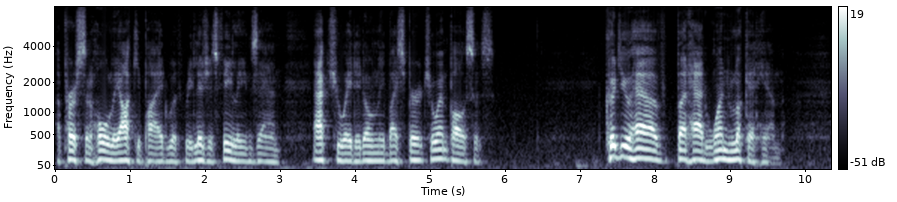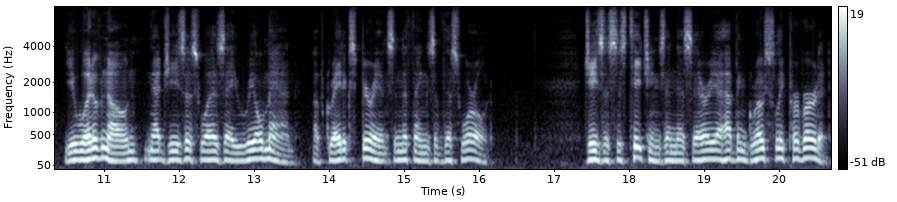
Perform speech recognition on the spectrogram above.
a person wholly occupied with religious feelings and actuated only by spiritual impulses. Could you have but had one look at him, you would have known that Jesus was a real man of great experience in the things of this world. Jesus' teachings in this area have been grossly perverted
